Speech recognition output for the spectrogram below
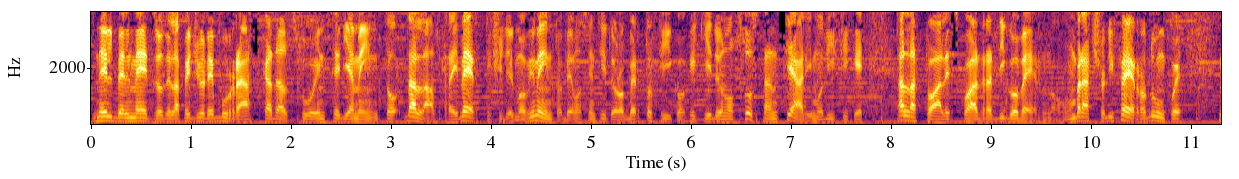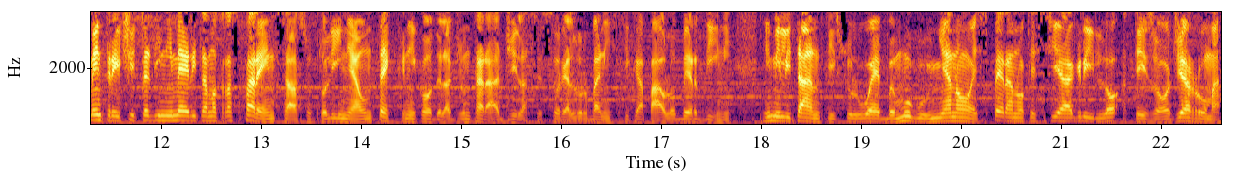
nel bel mezzo della peggiore burrasca dal suo insediamento, dall'altra i vertici del movimento, abbiamo sentito Roberto Fico, che chiedono sostanziali modifiche all'attuale squadra di governo. Un braccio di ferro dunque, mentre i cittadini meritano trasparenza trasparenza, sottolinea un tecnico della Giunta Raggi, l'assessore all'urbanistica Paolo Berdini. I militanti sul web mugugnano e sperano che sia Grillo, atteso oggi a Roma,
